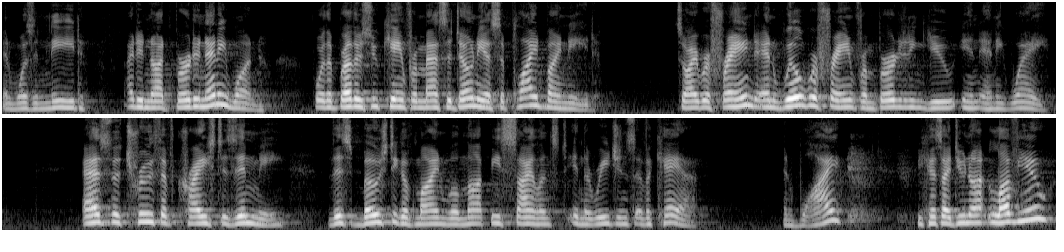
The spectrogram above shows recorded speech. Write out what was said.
and was in need, I did not burden anyone, for the brothers who came from Macedonia supplied my need. So I refrained and will refrain from burdening you in any way. As the truth of Christ is in me, this boasting of mine will not be silenced in the regions of Achaia. And why? Because I do not love you?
